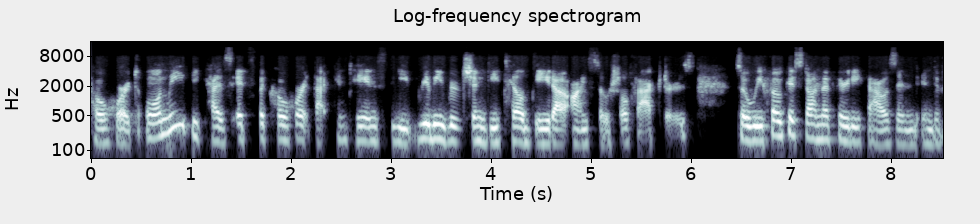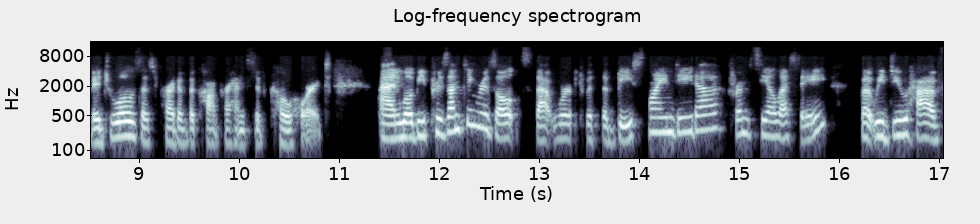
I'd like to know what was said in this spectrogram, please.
cohort only because it's the cohort that contains the really rich and detailed data on social factors. So we focused on the 30,000 individuals as part of the comprehensive cohort. And we'll be presenting results that worked with the baseline data from CLSA, but we do have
